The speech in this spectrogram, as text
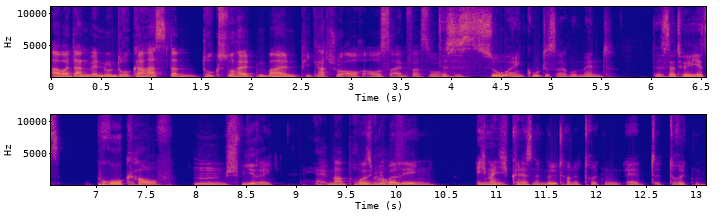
Aber dann, wenn du einen Drucker hast, dann druckst du halt mal ein Pikachu auch aus, einfach so. Das ist so ein gutes Argument. Das ist natürlich jetzt pro Kauf. Hm, schwierig. ja, immer pro Muss ich mir Kauf. überlegen. Ich meine, ich könnte jetzt eine Mülltonne drücken, äh, drücken.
